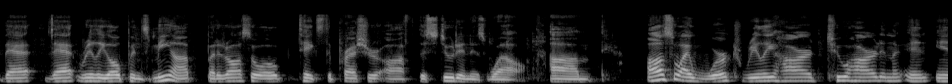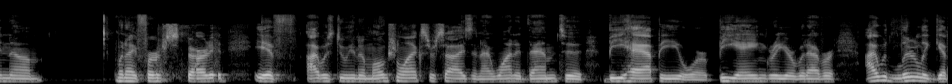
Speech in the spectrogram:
that that really opens me up, but it also op- takes the pressure off the student as well. Um, also, I worked really hard, too hard in the in in um, when I first started, if I was doing an emotional exercise and I wanted them to be happy or be angry or whatever, I would literally get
